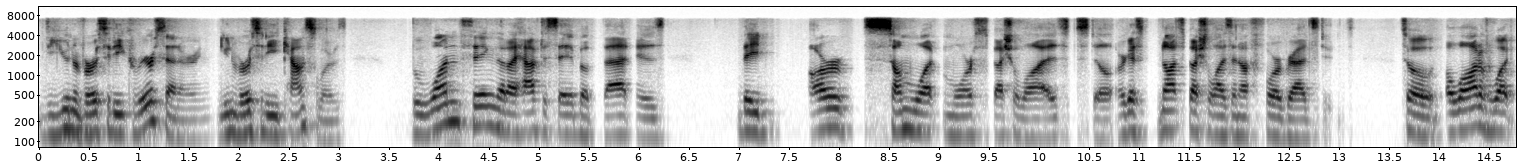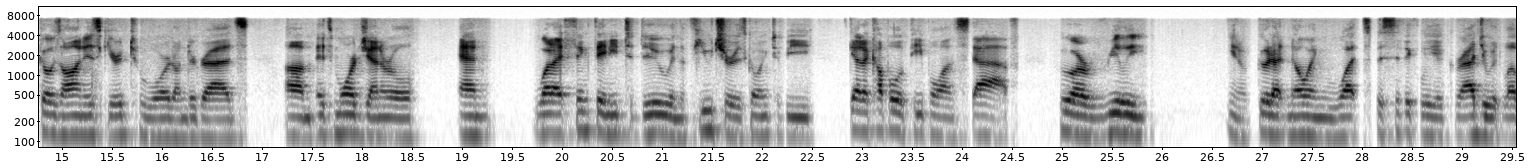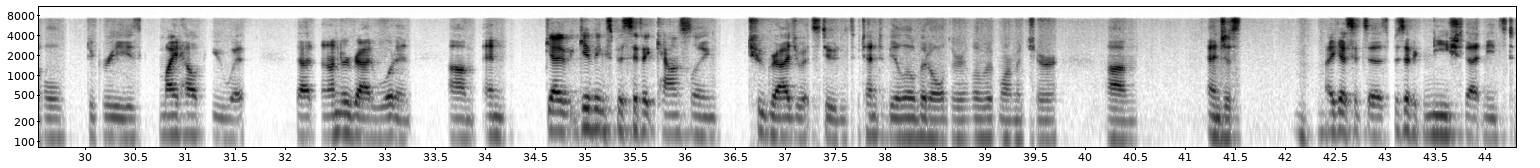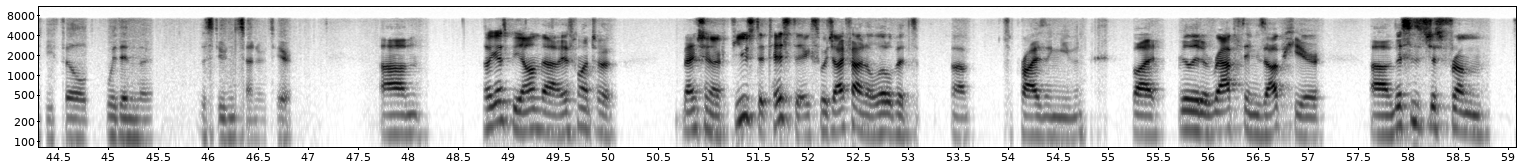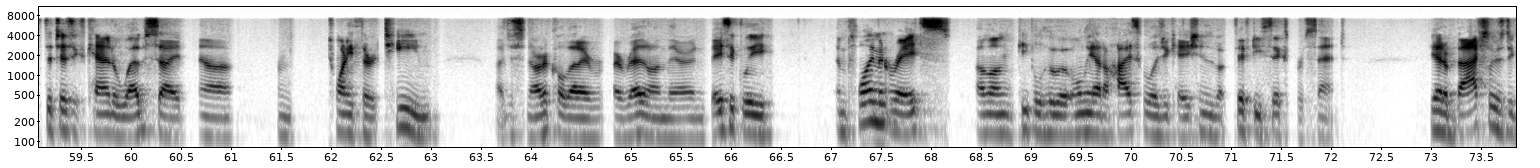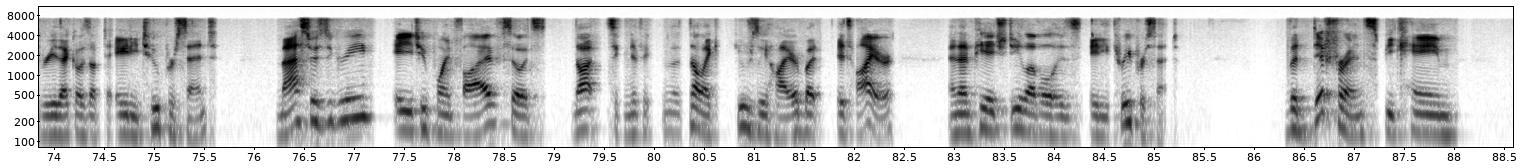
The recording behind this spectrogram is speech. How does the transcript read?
the University Career Center and university counselors. The one thing that I have to say about that is they are somewhat more specialized still, or I guess not specialized enough for grad students. So a lot of what goes on is geared toward undergrads. Um, it's more general, and what I think they need to do in the future is going to be get a couple of people on staff who are really, you know, good at knowing what specifically a graduate level degree is, might help you with that an undergrad wouldn't, um, and giving specific counseling to graduate students who tend to be a little bit older, a little bit more mature, um, and just I guess it's a specific niche that needs to be filled within the, the student centers here. Um, I guess beyond that, I just want to mention a few statistics, which I found a little bit uh, surprising even. But really, to wrap things up here, uh, this is just from Statistics Canada website uh, from 2013, uh, just an article that I, I read on there, and basically, employment rates among people who only had a high school education is about 56%. If you had a bachelor's degree, that goes up to 82%. Master's degree, 82.5, so it's not significant. It's not like hugely higher, but it's higher. And then PhD level is 83%. The difference became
